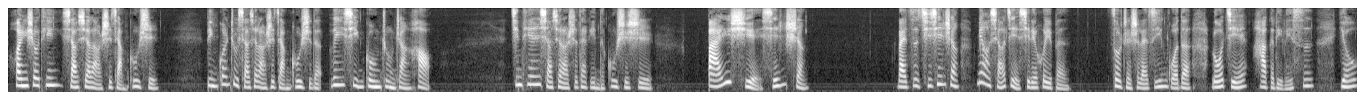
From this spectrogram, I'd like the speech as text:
欢迎收听小雪老师讲故事，并关注小雪老师讲故事的微信公众账号。今天，小雪老师带给你的故事是《白雪先生》。来自《奇先生妙小姐》系列绘本，作者是来自英国的罗杰·哈格里维斯，由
